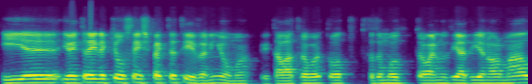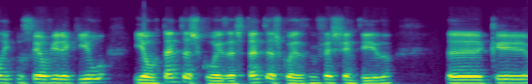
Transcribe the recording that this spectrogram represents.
E uh, eu entrei naquilo sem expectativa nenhuma. E estava a, a fazer o meu trabalho no dia a dia normal e comecei a ouvir aquilo e houve tantas coisas, tantas coisas que me fez sentido uh, que,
